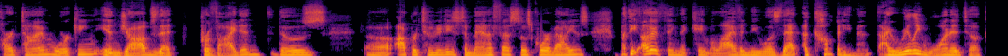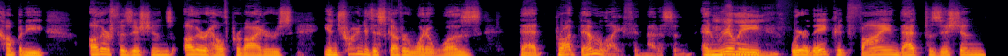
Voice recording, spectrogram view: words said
part time working in jobs that provided those uh, opportunities to manifest those core values. But the other thing that came alive in me was that accompaniment. I really wanted to accompany other physicians, other health providers in trying to discover what it was that brought them life in medicine and really mm-hmm. where they could find that position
